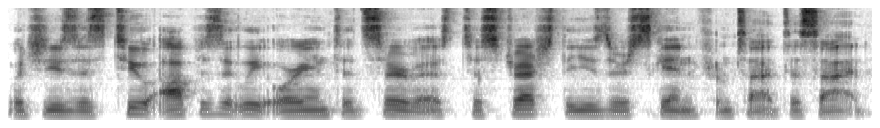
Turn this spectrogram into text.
which uses two oppositely oriented servos to stretch the user's skin from side to side.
